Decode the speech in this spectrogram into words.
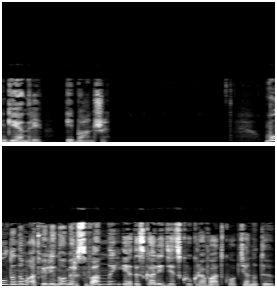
Генри и Банжи. Молдоном отвели номер с ванной и отыскали детскую кроватку, обтянутую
